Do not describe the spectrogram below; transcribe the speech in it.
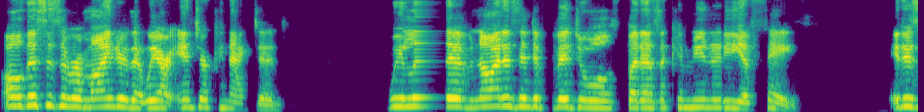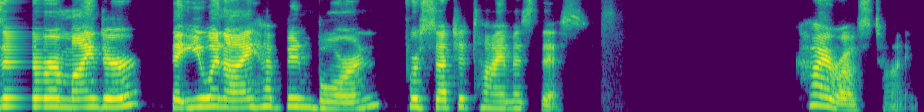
All this is a reminder that we are interconnected. We live not as individuals, but as a community of faith. It is a reminder that you and I have been born for such a time as this. Kairos time.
